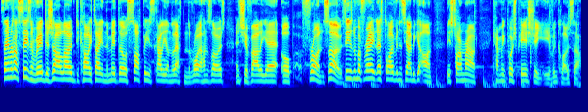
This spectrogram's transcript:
same as last season, really. Diallo, Diakite in the middle, Soppy, Scally on the left and the right hand side, and Chevalier up front. So, season number three, let's dive in and see how we get on this time around. Can we push PSG even closer?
